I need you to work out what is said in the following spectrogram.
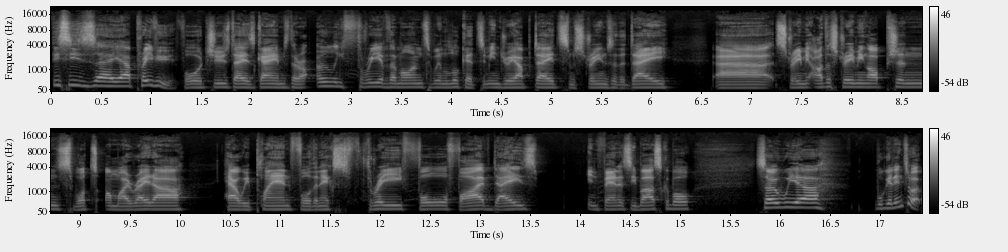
This is a uh, preview for Tuesday's games. There are only three of them on, so we're going to look at some injury updates, some streams of the day, uh, streaming other streaming options, what's on my radar, how we plan for the next three, four, five days in fantasy basketball. So we uh, we'll get into it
